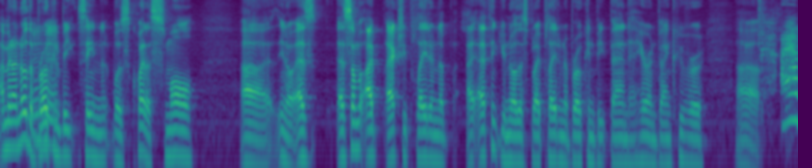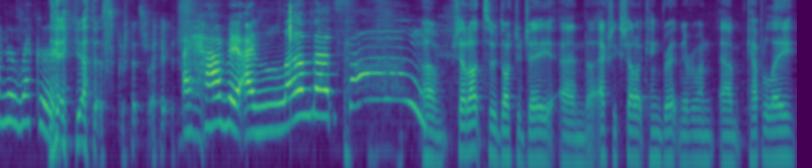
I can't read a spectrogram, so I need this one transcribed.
I mean, I know the mm-hmm. broken beat scene was quite a small, uh, you know, as as some I actually played in a. I, I think you know this, but I played in a broken beat band here in Vancouver. Uh, I have your record. yeah, that's that's right. I have it. I love that song. um, shout out to Dr. J and uh, actually shout out King Britt and everyone. Um, Capital A,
